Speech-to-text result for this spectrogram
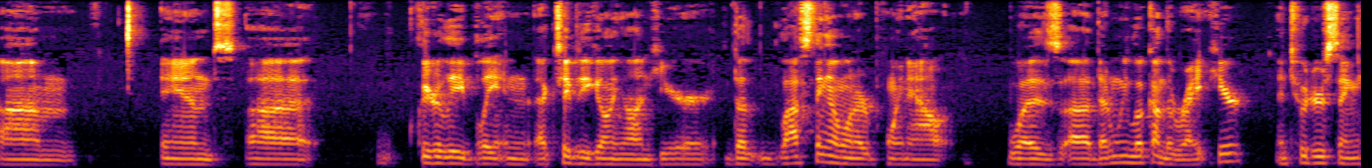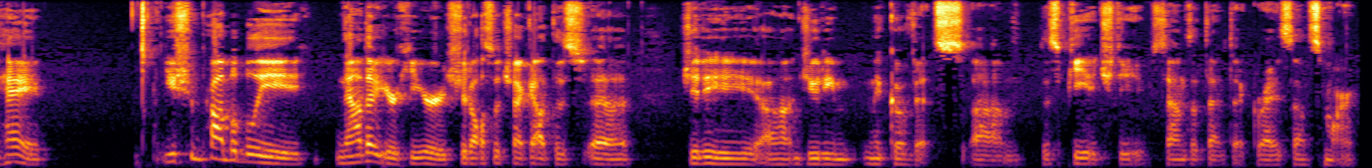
um, and uh, clearly blatant activity going on here. The last thing I wanted to point out was uh, then we look on the right here, and Twitter's saying, hey, you should probably, now that you're here, you should also check out this uh, Judy, uh, Judy Mikovits, um, this PhD. Sounds authentic, right? Sounds smart.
